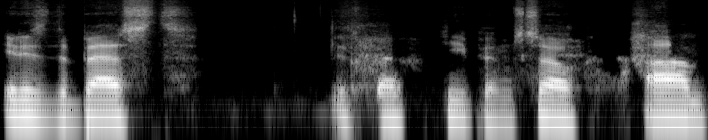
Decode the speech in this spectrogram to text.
it is the best. It's best to keep him. So, um,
